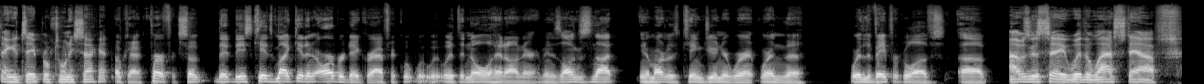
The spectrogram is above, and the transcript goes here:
I think it's April 22nd. Okay, perfect. So th- these kids might get an Arbor Day graphic with, with, with, the Nole head on there. I mean, as long as it's not, you know, Martin Luther King Jr. wearing, wearing the, wearing the vapor gloves. Uh, I was going to say with the last staff,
